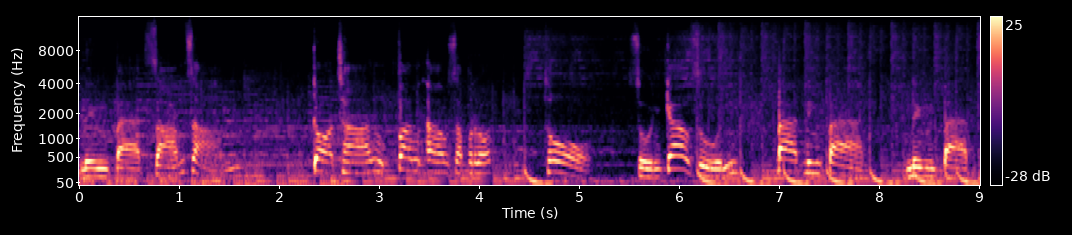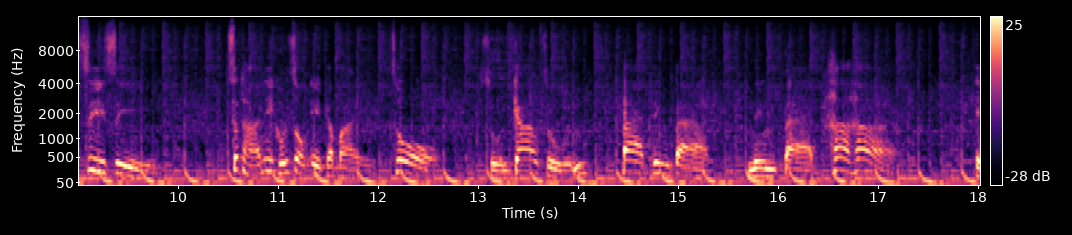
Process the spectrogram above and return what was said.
1833 เกาะช้างฟังอ่าวสับปะรด โทร 090 818 1844 สถานีขนส่งเอกมัย โทร 090 818 1855 เอ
